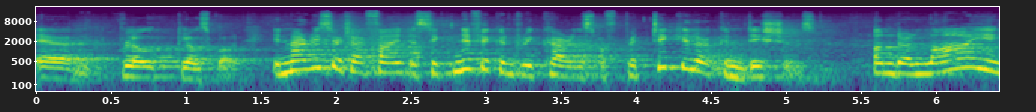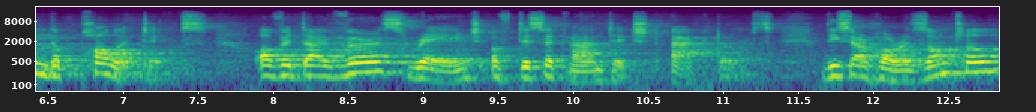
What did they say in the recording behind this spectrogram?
Um, close, close quote. In my research, I find a significant recurrence of particular conditions underlying the politics of a diverse range of disadvantaged actors. These are horizontal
